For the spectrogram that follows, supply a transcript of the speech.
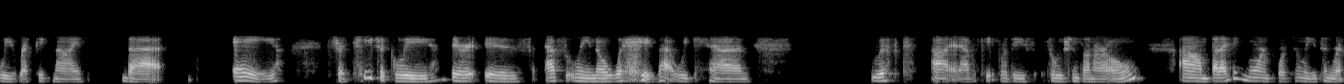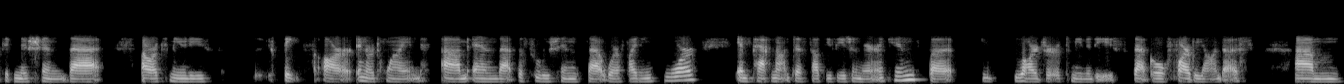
we recognize that A, strategically, there is absolutely no way that we can lift uh, and advocate for these solutions on our own. Um, but I think more importantly, it's in recognition that our communities' fates are intertwined um, and that the solutions that we're fighting for impact not just Southeast Asian Americans, but larger communities that go far beyond us. Um,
